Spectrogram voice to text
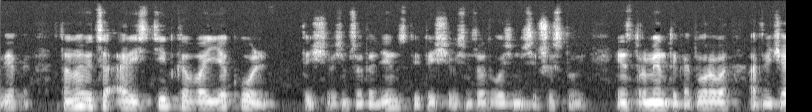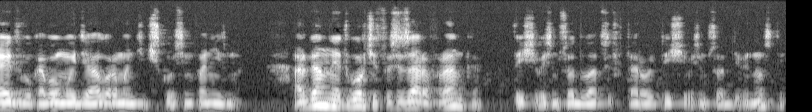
века становится Аристид Кавайяколь 1811-1886, инструменты которого отвечают звуковому идеалу романтического симфонизма. Органное творчество Сезара Франка 1822-1890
